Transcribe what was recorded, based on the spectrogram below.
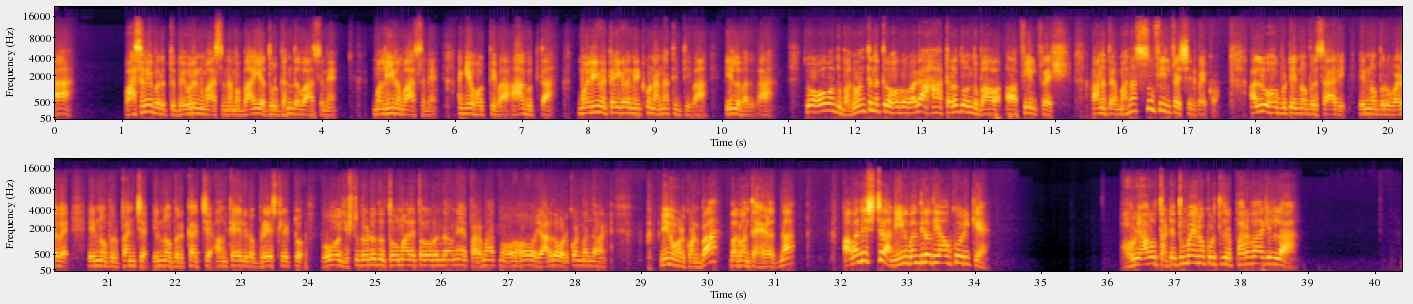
ವಾಸನೆ ಬರುತ್ತೆ, ಬೆವರಿನ ವಾಸನೆ, ನಮ್ಮ ಬಾಯಿಯ ದುರ್ಗಂಧ ವಾಸನೆ, ಮಲಿನ ವಾಸನೆ. ಹಂಗೆ ಹೋಗ್ತೀವಾ? ಆಗುತ್ತಾ? ಮಲಿನ ಕೈಗಳನ್ನ ಇಟ್ಕೊಂಡು ಅನ್ನ ತಿಂತೀವಾ? ಇಲ್ವಲ್ಲ? ಸೊ ಒಂದು ಭಗವಂತನ ಹತ್ರ ಹೋಗುವಾಗ ಆ ಥರದ್ದು ಒಂದು ಭಾವ, ಆ ಫೀಲ್ ಫ್ರೆಶ್ ಅನ್ನತ ಮನಸ್ಸು ಫೀಲ್ ಫ್ರೆಶ್ ಇರಬೇಕು. ಅಲ್ಲೂ ಹೋಗ್ಬಿಟ್ಟು ಇನ್ನೊಬ್ಬರು ಸ್ಯಾರಿ ಇನ್ನೊಬ್ಬರು ಒಡವೆ, ಇನ್ನೊಬ್ಬರು ಪಂಚೆ, ಇನ್ನೊಬ್ಬರು ಕಚ್ಚೆ, ಅವನ ಕೈಯಲ್ಲಿರೋ ಬ್ರೇಸ್ಲೆಟ್ಟು, ಓ, ಇಷ್ಟು ದೊಡ್ಡದು ತೋಮಾಲೆ ತಗೋ ಬಂದವನೇ, ಪರಮಾತ್ಮ, ಓಹೋ, ಯಾರ್ದೋ ಹೊಡ್ಕೊಂಡು ಬಂದವನೇ. ನೀನು ಹೊಡ್ಕೊಂಡ್ ಬಾ, ಭಗವಂತ ಹೇಳದ್ನ. ಅವನಿಷ್ಟ, ನೀನು ಬಂದಿರೋದು ಯಾವ ಕೋರಿಕೆ? ಅವ್ರು ಯಾರು ತಟ್ಟೆ ತುಂಬಾ ಏನೋ ಕೊಡ್ತಿದ್ರೆ, ಪರವಾಗಿಲ್ಲ.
